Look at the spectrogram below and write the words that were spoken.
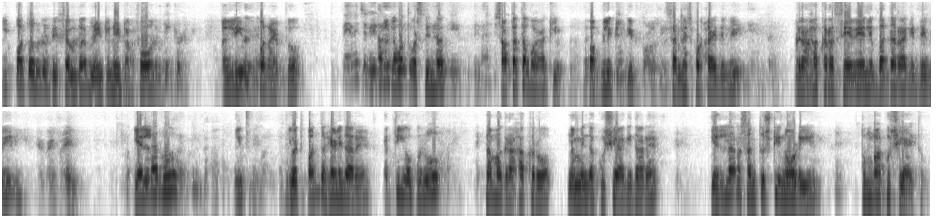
ಇಪ್ಪತ್ತೊಂದು ಡಿಸೆಂಬರ್ ನೈನ್ಟೀನ್ ಏಟಿ ಫೋರ್ ಅಲ್ಲಿ ಓಪನ್ ಆಯ್ತು. ನಲವತ್ತು ವರ್ಷದಿಂದ ಸತತವಾಗಿ ಪಬ್ಲಿಕ್ ಸರ್ವಿಸ್ ಕೊಡ್ತಾ ಇದ್ದೀವಿ. ಗ್ರಾಹಕರ ಸೇವೆಯಲ್ಲಿ ಬದ್ಧರಾಗಿದ್ದೀವಿ. ಎಲ್ಲರೂ ಇವ್- ಇವತ್ತು ಬಂದು ಹೇಳಿದ್ದಾರೆ ಪ್ರತಿಯೊಬ್ಬರು ನಮ್ಮ ಗ್ರಾಹಕರು ನಮ್ಮಿಂದ ಖುಷಿಯಾಗಿದ್ದಾರೆ. ಎಲ್ಲರ ಸಂತುಷ್ಟಿ ನೋಡಿ ತುಂಬಾ ಖುಷಿ ಆಯ್ತು.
